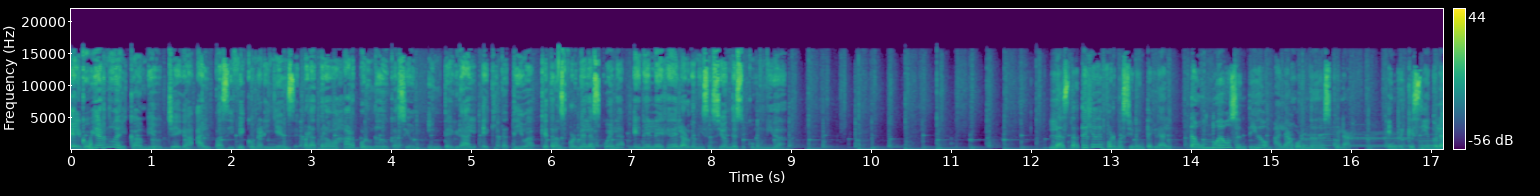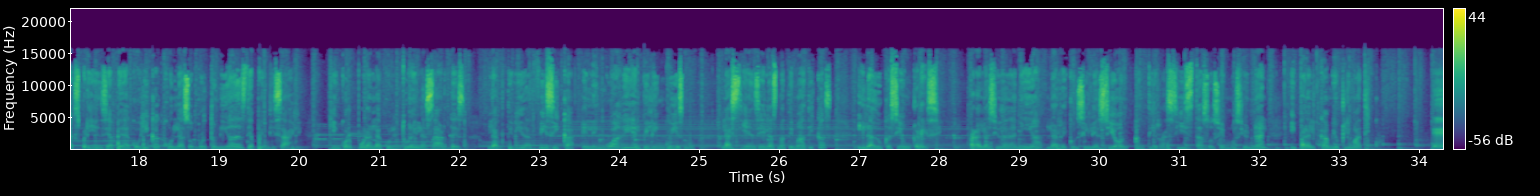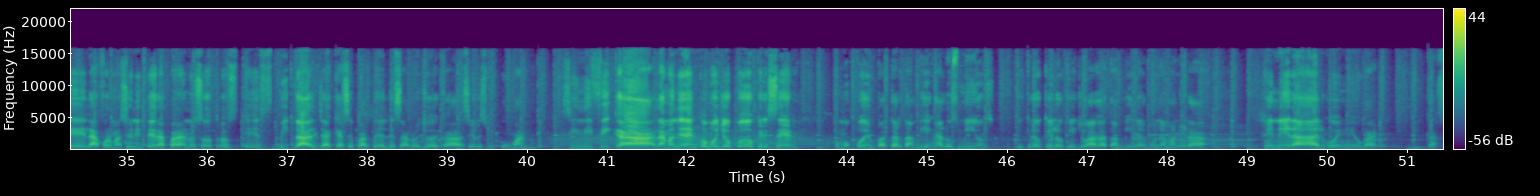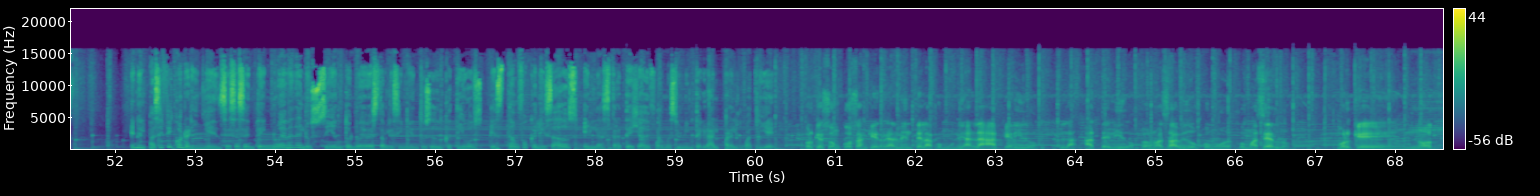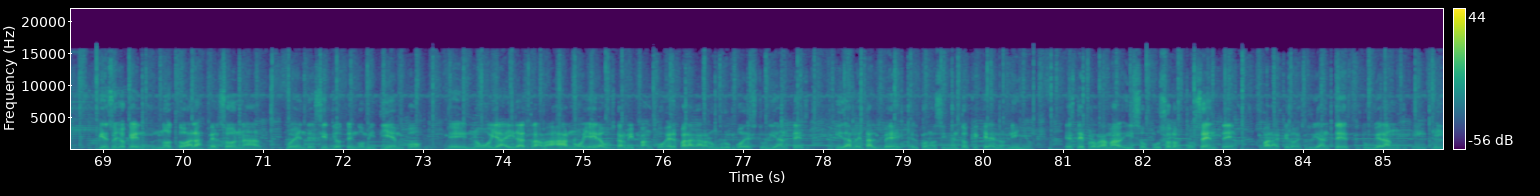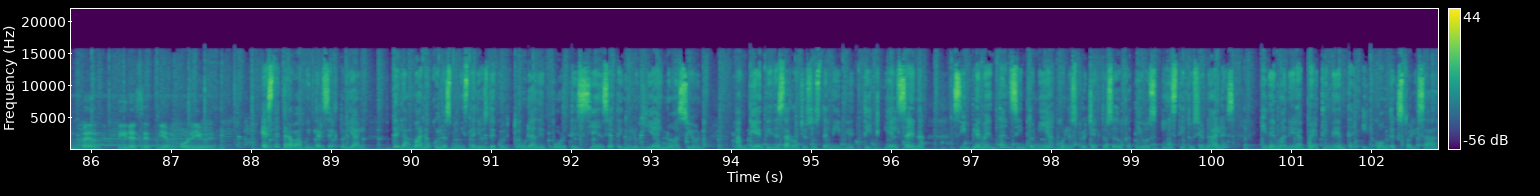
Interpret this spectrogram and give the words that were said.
El gobierno del cambio llega al Pacífico nariñense para trabajar por una educación integral, equitativa, que transforme a la escuela en el eje de la organización de su comunidad. La estrategia de formación integral da un nuevo sentido a la jornada escolar, enriqueciendo la experiencia pedagógica con las oportunidades de aprendizaje, que incorporan la cultura y las artes, la actividad física, el lenguaje y el bilingüismo, la ciencia y las matemáticas, y la educación crece, para la ciudadanía, la reconciliación antirracista, socioemocional y para el cambio climático. Eh, la formación integral para nosotros es vital ya que hace parte del desarrollo de cada ser humano. Significa la manera en cómo yo puedo crecer, cómo puedo impactar también a los míos, que creo que lo que yo haga también de alguna manera genera algo en mi hogar, en mi casa. En el Pacífico Nariñense, 69 de los 109 establecimientos educativos están focalizados en la estrategia de formación integral para el cuatrienio. Porque son cosas que realmente la comunidad las ha querido, las ha tenido, pero no ha sabido cómo, cómo hacerlo. Porque no pienso yo que no todas las personas pueden decir yo tengo mi tiempo, eh, no voy a ir a trabajar, no voy a ir a buscar mi pan coger para agarrar un grupo de estudiantes y darle tal vez el conocimiento que quieren los niños. Este programa hizo, puso los docentes para que los estudiantes tuvieran en qué invertir ese tiempo libre. Este trabajo intersectorial, de la mano con los Ministerios de Cultura, Deporte, Ciencia, Tecnología e Innovación, Ambiente y Desarrollo Sostenible, TIC y el SENA, se implementa en sintonía con los proyectos educativos institucionales y de manera pertinente y contextualizada.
